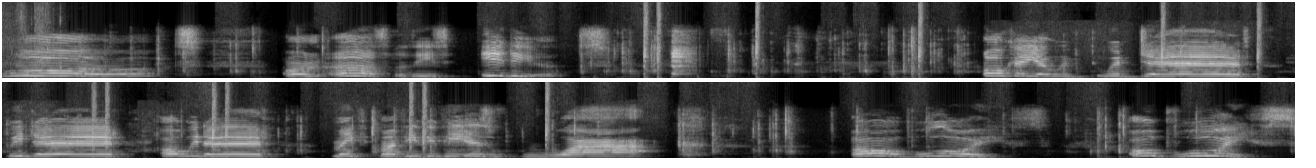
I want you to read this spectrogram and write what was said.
What on earth are these idiots? Okay, yeah, we we're dead. We dead. Oh, we dead. My my PvP is whack. Oh boys. Oh boys.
